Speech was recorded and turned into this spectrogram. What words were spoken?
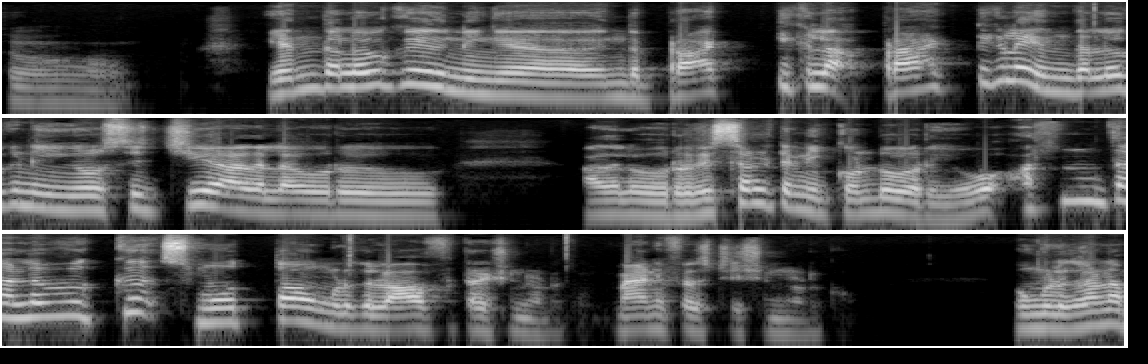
ஸோ எந்த அளவுக்கு இது இந்த ப்ராக்டிக்கலாக ப்ராக்டிக்கலாக எந்த அளவுக்கு நீங்கள் யோசிச்சு அதில் ஒரு அதில் ஒரு ரிசல்ட்டை நீ கொண்டு வரையோ அந்த அளவுக்கு ஸ்மூத்தாக உங்களுக்கு லா ஆஃப் அட்ராக்ஷன் நடக்கும் மேனிஃபெஸ்டேஷன் நடக்கும். உங்களுக்கான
